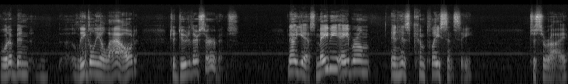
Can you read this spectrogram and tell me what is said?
would have been legally allowed to do to their servants. Now, yes, maybe Abram, in his complacency to Sarai,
